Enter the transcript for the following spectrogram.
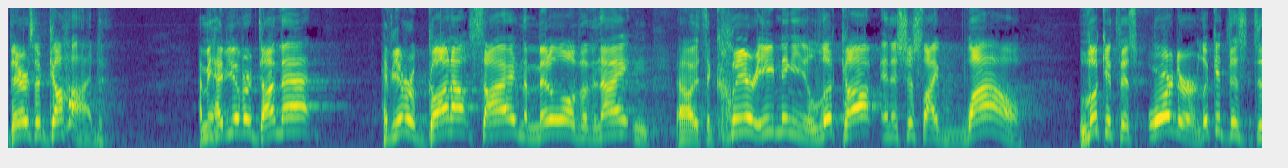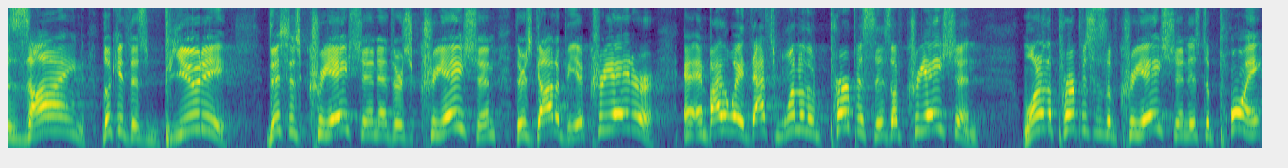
there's a God. I mean, have you ever done that? Have you ever gone outside in the middle of the night and uh, it's a clear evening and you look up and it's just like, wow, look at this order, look at this design, look at this beauty. This is creation, and there's creation, there's got to be a creator. And, and, by the way, that's one of the purposes of creation. One of the purposes of creation is to point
